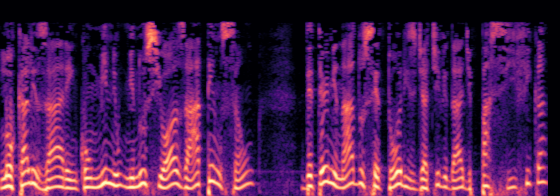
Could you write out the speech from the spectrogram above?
localizarem com minu- minuciosa atenção determinados setores de atividade pacífica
